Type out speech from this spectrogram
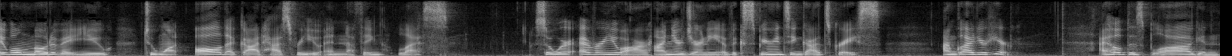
It will motivate you to want all that God has for you and nothing less. So, wherever you are on your journey of experiencing God's grace, I'm glad you're here. I hope this blog and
